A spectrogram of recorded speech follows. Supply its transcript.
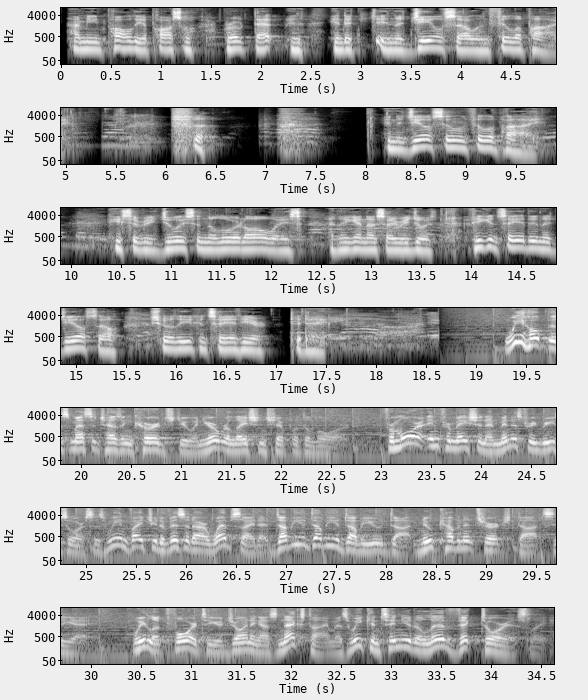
I mean, Paul the Apostle wrote that in, in, the, in the jail cell in Philippi. in the jail cell in Philippi. He said, Rejoice in the Lord always. And again, I say rejoice. If he can say it in a jail cell, surely you can say it here today. We hope this message has encouraged you in your relationship with the Lord. For more information and ministry resources, we invite you to visit our website at www.newcovenantchurch.ca. We look forward to you joining us next time as we continue to live victoriously.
